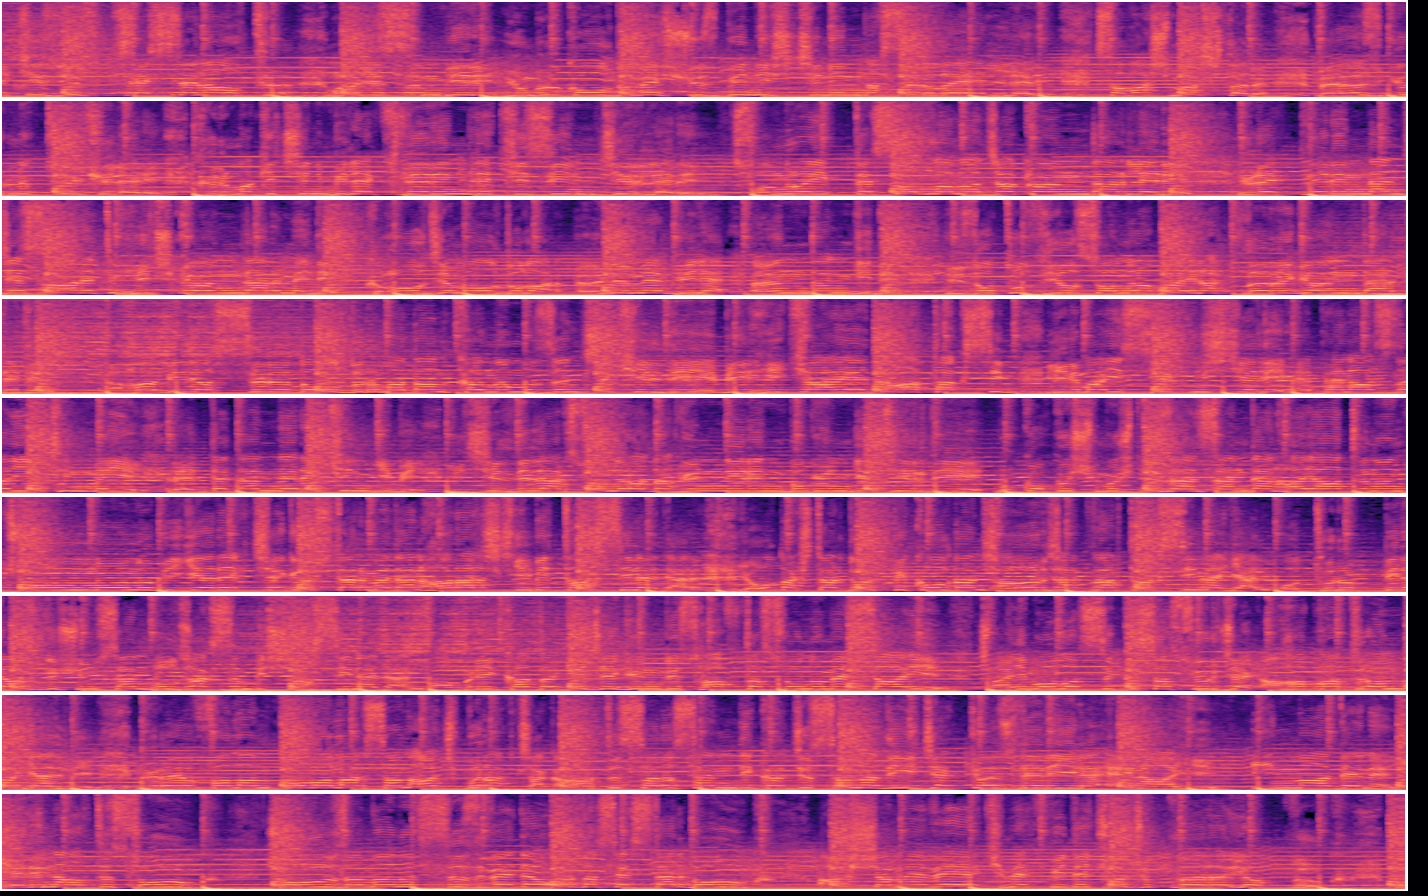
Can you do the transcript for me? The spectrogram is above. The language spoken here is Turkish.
1886 Mayıs'ın biri. Yumruk oldu 500 bin işçinin nasırlı elleri. Savaş marşları ve özgürlük türküleri. Kırmak için bileklerindeki zincirleri. Sonra ipte sallanacak önderleri. Yüreklerinden cesareti hiç göndermedi. Kıvılcım oldular ölüme bile önden gidip. 130 yıl sonra bayrakları gönder 1 Mayıs 77 Hep en azla yetinmeyi. Reddedenler ekin gibi Biçildiler sonra da günlerin bugün getirdiği. Bu kokuşmuş düzen senden hayatının çoğunluğunu Bir gerekçe göstermeden haraç gibi tahsil eder. Yoldaşlar dört bir koldan çağıracaklar Taksim'e gel. Oturup biraz düşünsen bulacaksın bir şahsi neden. Fabrikada gece gündüz hafta sonu mesai. Çay molası kısa sürecek aha patron da geldi. Grev falan kovalarsan aç bırakacak. Artı sarı sendikacı sana diyecek gözleriyle enayi. İn Ekmek bir de çocuklara yokluk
